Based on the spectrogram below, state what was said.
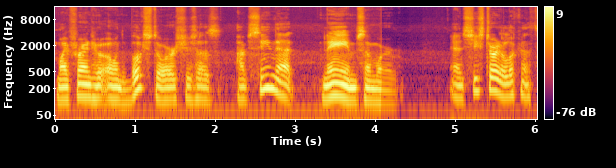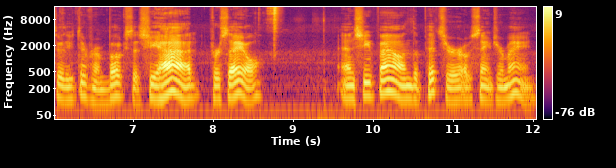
my friend who owned the bookstore, she says, I've seen that name somewhere. And she started looking through these different books that she had for sale. And she found the picture of Saint Germain.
